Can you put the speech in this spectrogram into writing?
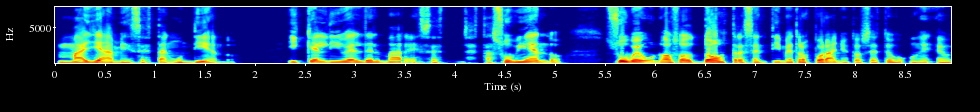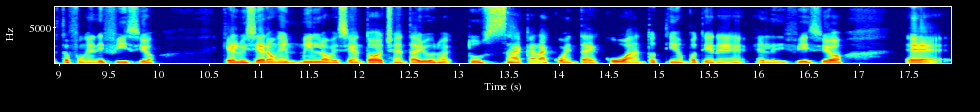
Miami se están hundiendo y que el nivel del mar se está subiendo sube unos 2, 3 centímetros por año. Entonces, esto, fue un edificio que lo hicieron en 1981. Tú saca la cuenta de cuánto tiempo tiene el edificio. Eh,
